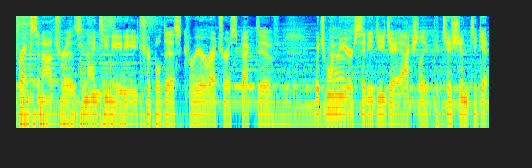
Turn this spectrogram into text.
Frank Sinatra's 1980 triple disc career retrospective, which one New York City DJ actually petitioned to get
